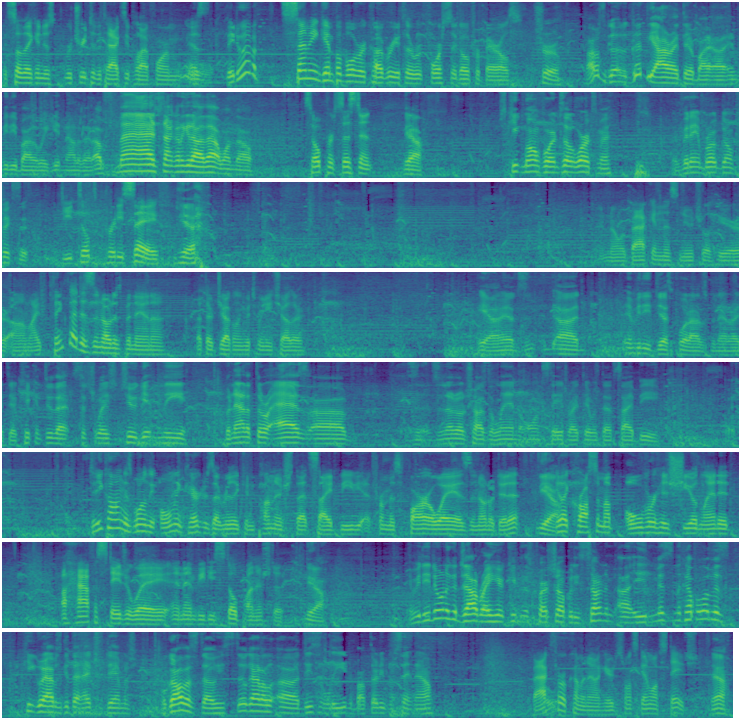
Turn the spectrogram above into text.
It's so they can just retreat to the taxi platform, as they do have a semi-gimpable recovery if they're forced to go for barrels. True. That was good. Good DI right there by uh, MVD, by the way, getting out of that up smash. Not gonna get out of that one though. So persistent. Yeah. Just keep going for it until it works, man. if it ain't broke, don't fix it. D-tilt's pretty safe. Yeah. And now we're back in this neutral here. Um, I think that is Zinoto's banana that they're juggling between each other. Yeah, it's, uh, MVD just pulled out his banana right there. Kicking through that situation, too. Getting the banana throw as uh, Zinoto tries to land on stage right there with that side B. Diddy Kong is one of the only characters that really can punish that side B from as far away as Zinoto did it. Yeah. He like crossed him up over his shield, landed a half a stage away, and MVD still punished it. Yeah. MVD doing a good job right here, keeping this pressure up, but he's starting. Uh, he's missing a couple of his key grabs to get that extra damage. Regardless, though, he's still got a uh, decent lead, about 30% now. Back throw coming out here, just wants to get him off stage. Yeah.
